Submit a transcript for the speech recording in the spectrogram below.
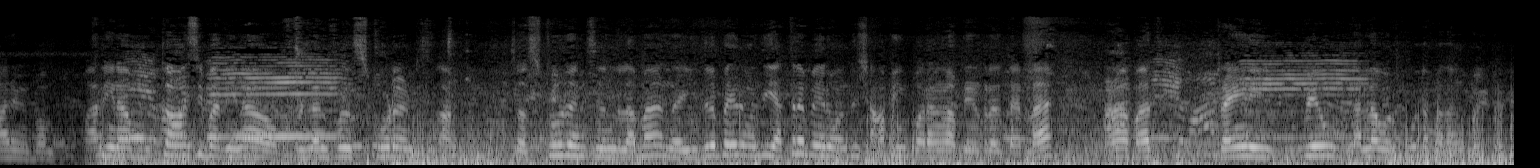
ஆரம்பிப்போம். பார்த்தீங்கன்னா முக்கால்வாசி பார்த்தீங்கன்னா ஃபுல் அண்ட் ஃபுல் ஸ்டூடெண்ட்ஸ் தான். ஸோ ஸ்டூடெண்ட்ஸ் இல்லாமல் இந்த இதில் பேர் வந்து எத்தனை பேர் வந்து ஷாப்பிங் போகிறாங்க அப்படின்றது தெரில ஆனால் பார்த்து ட்ரெயின் இப்பயும் நல்ல ஒரு கூட்டமாக தாங்க போயிட்டு இருக்கு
